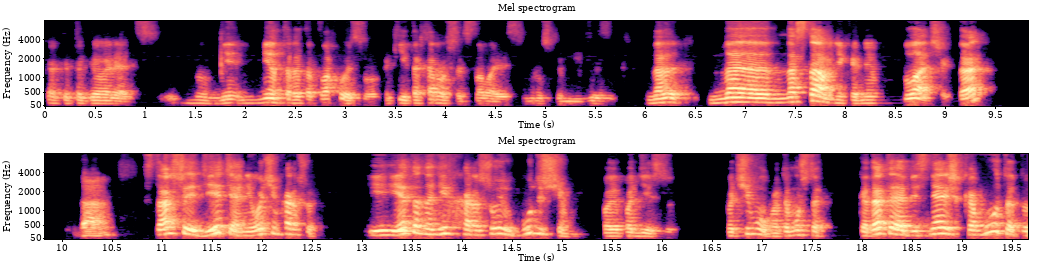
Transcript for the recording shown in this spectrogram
как это говорят, ну, ментор это плохое слово, какие-то хорошие слова есть в русском языке. На, на, наставниками младших, да? Да. Старшие дети, они очень хорошо. И, это на них хорошо и в будущем подействует. Почему? Потому что, когда ты объясняешь кому-то, то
